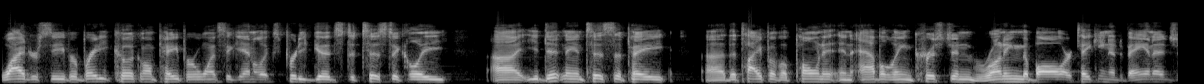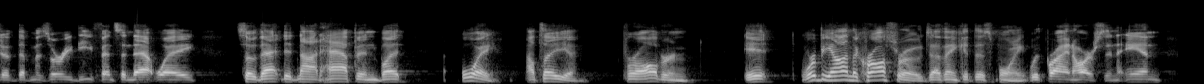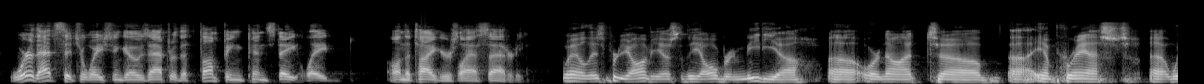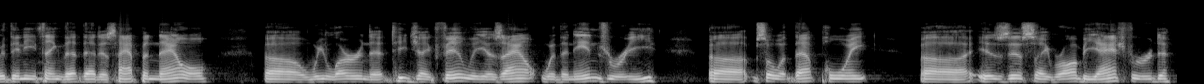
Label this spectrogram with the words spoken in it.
wide receiver. Brady Cook on paper once again looks pretty good statistically. Uh, you didn't anticipate uh, the type of opponent in Abilene Christian running the ball or taking advantage of the Missouri defense in that way. So that did not happen. But boy, I'll tell you, for Auburn, it we're beyond the crossroads, I think, at this point with Bryan Harsin. and where that situation goes after the thumping Penn State laid on the Tigers last Saturday. Well, it's pretty obvious the Auburn media uh, are not uh, uh, impressed uh, with anything that, that has happened now. Uh, we learned that TJ Finley is out with an injury. Uh, so at that point, is this a Robbie Ashford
